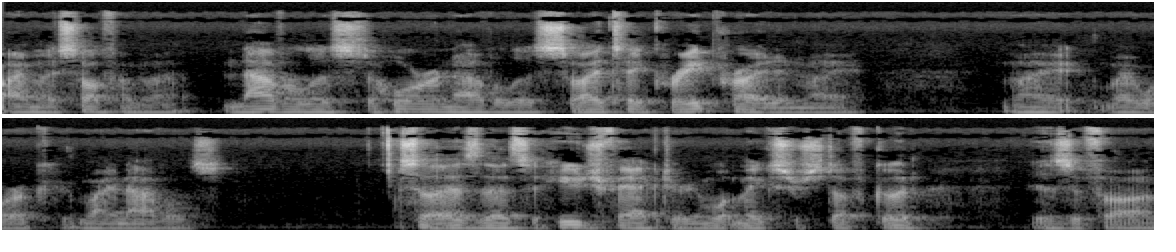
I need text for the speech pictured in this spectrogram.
I myself am a novelist, a horror novelist, so I take great pride in my my my work, my novels. So that's that's a huge factor in what makes your stuff good. Is if uh,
